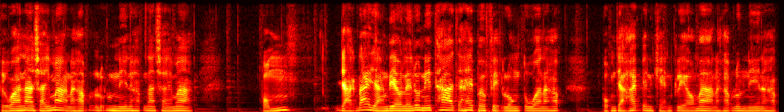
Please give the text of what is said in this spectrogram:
ถือว่าน่าใช้มากนะครับรุ่นนี้นะครับน่าใช้มาก ผมอยากได้อย่างเดียวเลยรุ่นนี้ถ้าจะให้เพอร์เฟกลงตัวนะครับ ผมอยากให้เป็นแขนเกลียวมากนะครับ รุ่นนี้นะครับ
